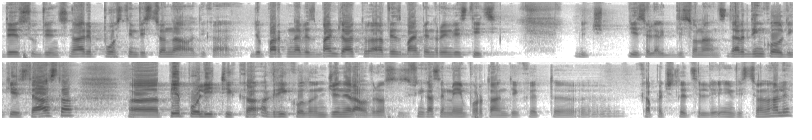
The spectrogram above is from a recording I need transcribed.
de subvenționare post-investițională, adică de o parte nu aveți bani, de altă aveți bani pentru investiții. Deci este o leac de disonanță. Dar dincolo de chestia asta, uh, pe politica agricolă, în general, vreau să zic, fiindcă asta e mai important decât uh, capacitățile investiționale,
